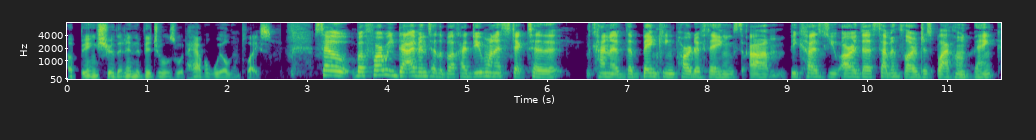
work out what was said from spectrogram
of being sure that individuals would have a will in place. So, before we dive into the book, I do want to stick to kind of the banking part of things um, because you are the seventh largest black owned bank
